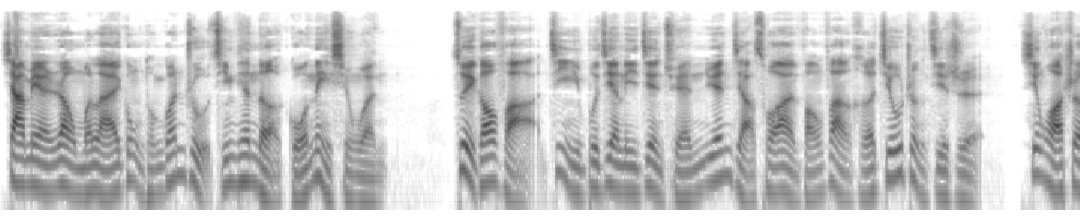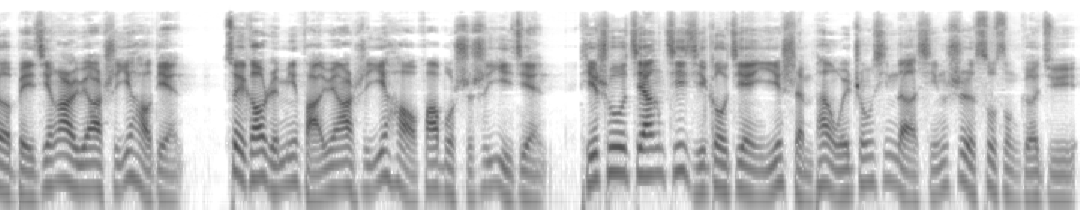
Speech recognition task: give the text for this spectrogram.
下面让我们来共同关注今天的国内新闻。最高法进一步建立健全冤假错案防范和纠正机制。新华社北京二月二十一号电，最高人民法院二十一号发布实施意见，提出将积极构建以审判为中心的刑事诉讼格局，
